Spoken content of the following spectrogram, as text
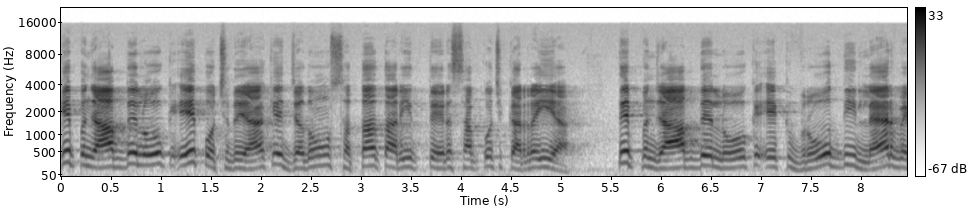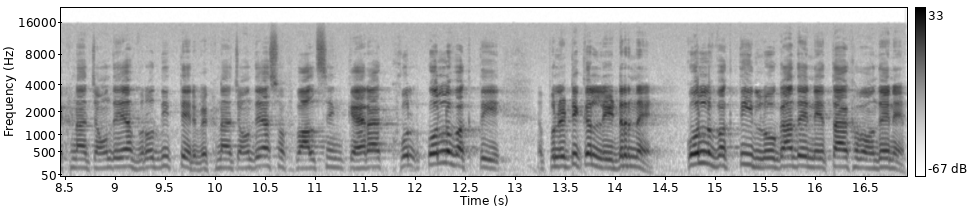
ਕਿ ਪੰਜਾਬ ਦੇ ਲੋਕ ਇਹ ਪੁੱਛਦੇ ਆ ਕਿ ਜਦੋਂ ਸੱਤਾਧਾਰੀ ਧਿਰ ਸਭ ਕੁਝ ਕਰ ਰਹੀ ਆ ਤੇ ਪੰਜਾਬ ਦੇ ਲੋਕ ਇੱਕ ਵਿਰੋਧ ਦੀ ਲਹਿਰ ਵੇਖਣਾ ਚਾਹੁੰਦੇ ਆ, ਵਿਰੋਧੀ ਧਿਰ ਵੇਖਣਾ ਚਾਹੁੰਦੇ ਆ। ਸੁਖਪਾਲ ਸਿੰਘ ਕਹਿਰਾ ਖੁੱਲ- ਕੁੱਲ ਵਕਤੀ ਪੋਲੀਟੀਕਲ ਲੀਡਰ ਨੇ, ਕੁੱਲ ਵਕਤੀ ਲੋਕਾਂ ਦੇ ਨੇਤਾ ਖਵਾਉਂਦੇ ਨੇ।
